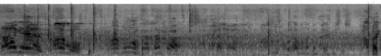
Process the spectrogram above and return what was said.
Tak jest! Brawo! brawo. Podamy na jak myślisz? Tak.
